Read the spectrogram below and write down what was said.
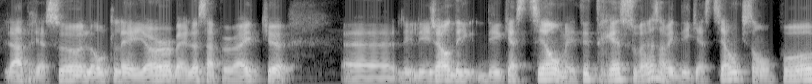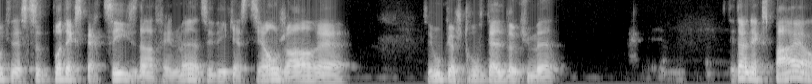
Puis là, après ça, l'autre layer, ben là, ça peut être que euh, les, gens ont des, questions, mais très souvent, ça va être des questions qui sont pas, qui nécessitent pas d'expertise d'entraînement. Des questions genre euh, c'est où que je trouve tel document? Tu es un expert,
